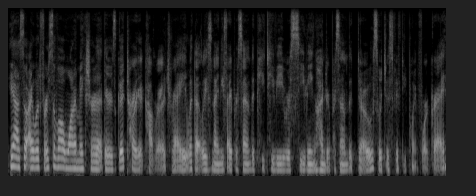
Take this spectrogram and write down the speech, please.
Yeah, so I would first of all want to make sure that there's good target coverage, right? With at least 95% of the PTV receiving 100% of the dose, which is 50.4 gray.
